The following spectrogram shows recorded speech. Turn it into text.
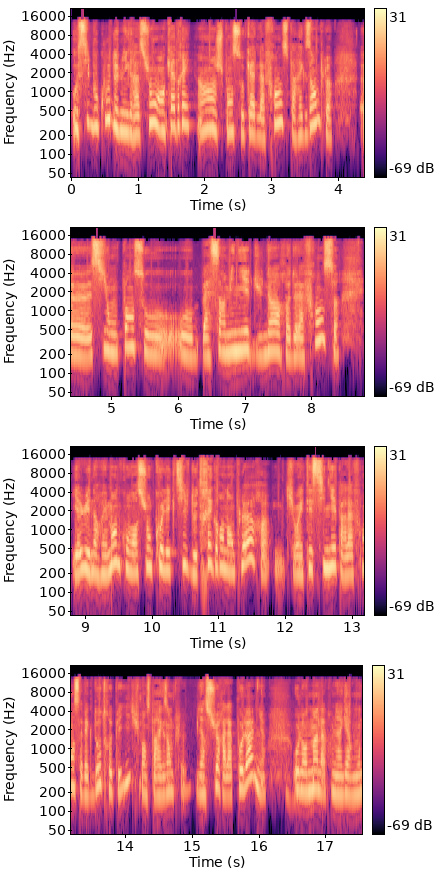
aussi beaucoup de migration encadrée. Hein. Je pense au cas de la France, par exemple. si on pense au, au, bassin minier du nord de la France, il y a eu énormément de conventions collectives de très grande ampleur qui ont été signées par la France avec d'autres pays. Je pense par exemple, bien sûr, à la Pologne au lendemain de la Première Guerre mondiale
